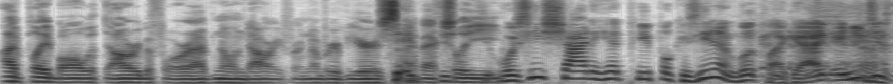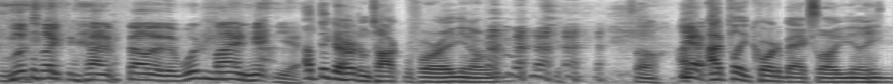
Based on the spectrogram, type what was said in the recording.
I've played ball with Dowery before. I've known Dowery for a number of years. I've actually was he shy to hit people because he didn't look like it, and he just looks like the kind of fella that wouldn't mind hitting you. I think I heard him talk before, you know. So Yeah. I, I played quarterback, so you know he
